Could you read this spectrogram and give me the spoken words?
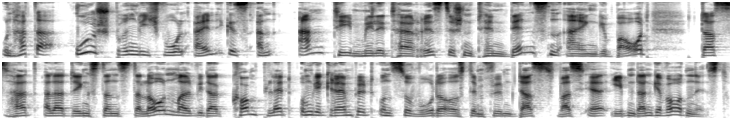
und hat da ursprünglich wohl einiges an antimilitaristischen Tendenzen eingebaut. Das hat allerdings dann Stallone mal wieder komplett umgekrempelt und so wurde aus dem Film das, was er eben dann geworden ist.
